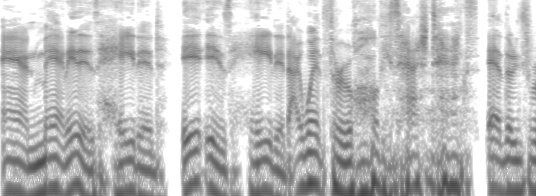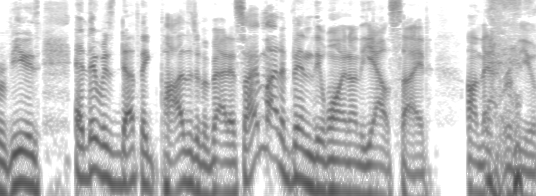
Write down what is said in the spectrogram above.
And man, it is hated. It is hated. I went through all these hashtags and these reviews and there was nothing positive about it. So I might have been the one on the outside on that review.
